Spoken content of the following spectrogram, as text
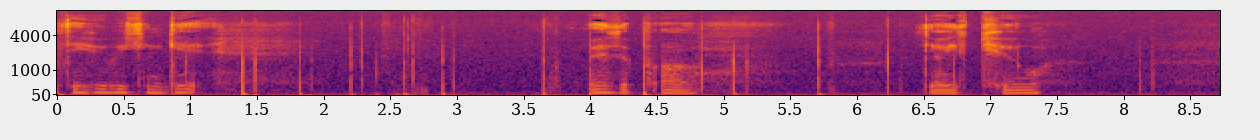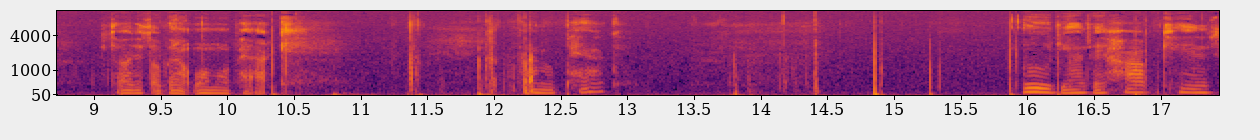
See who we can get. There's a pro. Oh. Series 2. So I'll just open up one more pack. One more pack. Ooh, DeAndre Hopkins,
